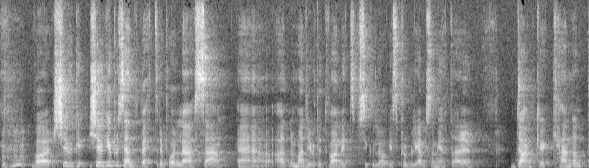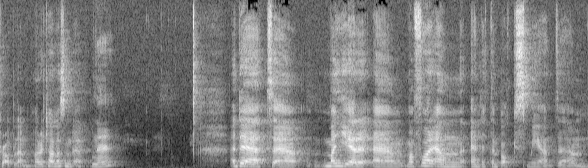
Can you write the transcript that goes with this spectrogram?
mm. var 20, 20 bättre på att lösa, eh, de hade gjort ett vanligt psykologiskt problem som heter Dunker Candle Problem. Har du hört talas om det? Nej. Det är att eh, man, ger, eh, man får en, en liten box med eh, en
